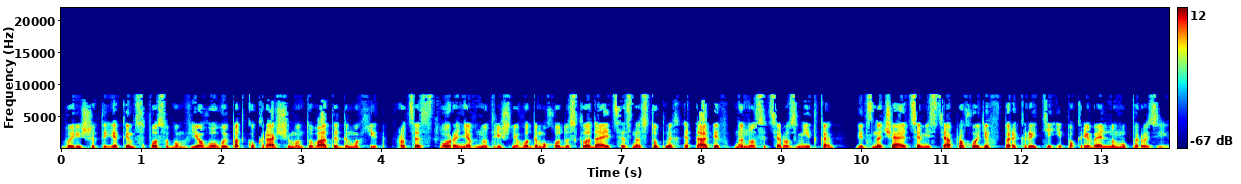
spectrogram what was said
вирішити, яким способом в його випадку краще монтувати димохід. Процес створення внутрішнього димоходу складається з наступних етапів, наноситься розмітка, відзначаються місця проходів в перекритті і покрівельному пирозі.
